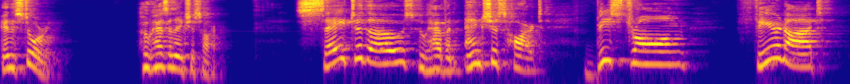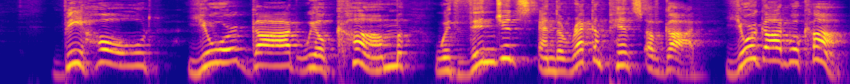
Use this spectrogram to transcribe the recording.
In the story, who has an anxious heart? Say to those who have an anxious heart, Be strong, fear not, behold, your God will come with vengeance and the recompense of God. Your God will come.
